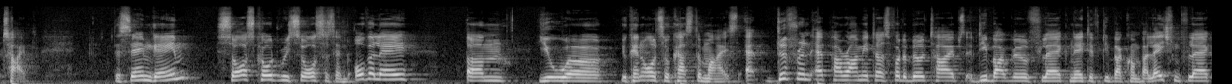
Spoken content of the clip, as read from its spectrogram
type. The same game, source code, resources, and overlay. Um, you, uh, you can also customize app, different app parameters for the build types, a debug flag, native debug compilation flag,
